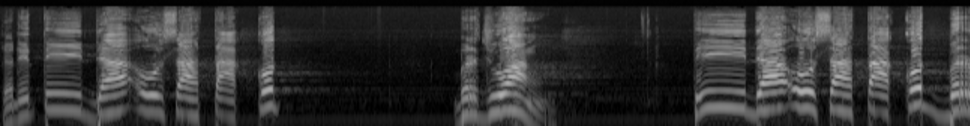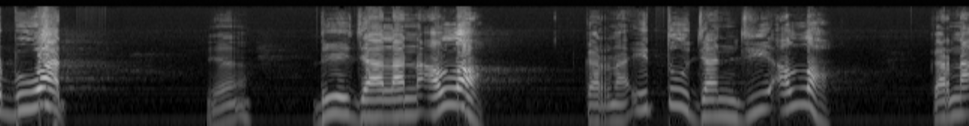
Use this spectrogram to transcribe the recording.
Jadi tidak usah takut berjuang. Tidak usah takut berbuat ya di jalan Allah. Karena itu janji Allah. Karena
